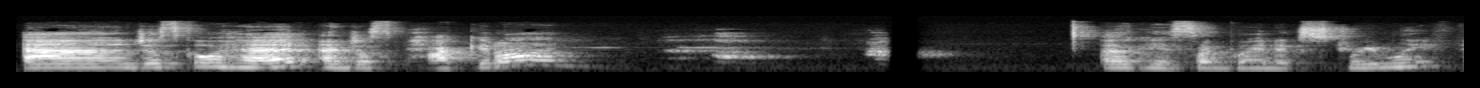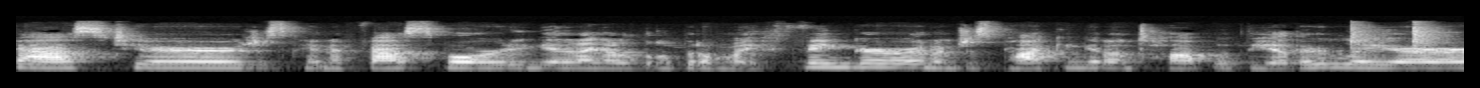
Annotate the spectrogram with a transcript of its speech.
And just go ahead and just pack it on. Okay, so I'm going extremely fast here, just kind of fast forwarding it. I got a little bit on my finger and I'm just packing it on top of the other layer.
